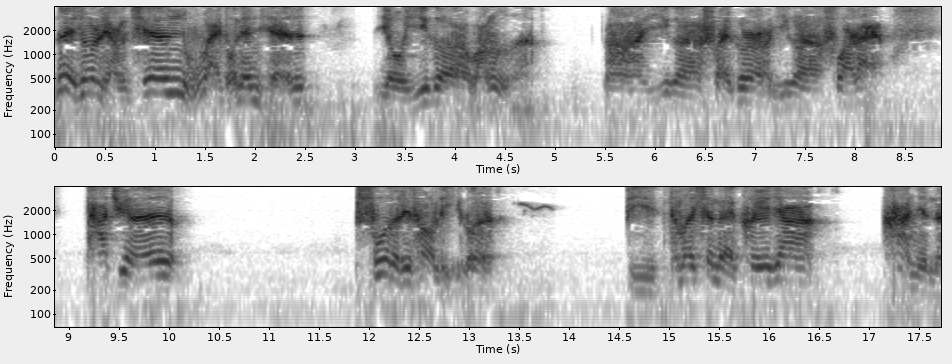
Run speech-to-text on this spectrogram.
那也就是两千五百多年前，有一个王子，啊，一个帅哥，一个富二代，他居然说的这套理论，比他妈现在科学家看见的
